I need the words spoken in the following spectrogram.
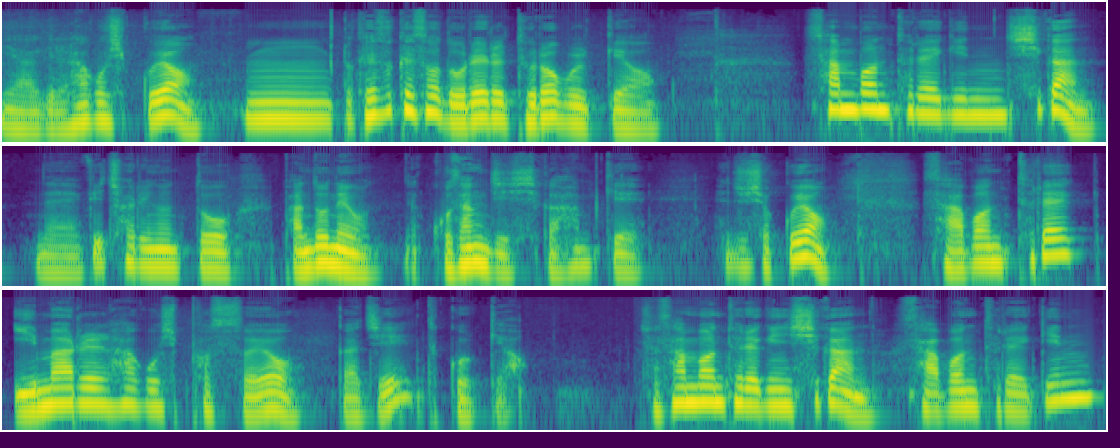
이야기를 하고 싶고요. 음, 또 계속해서 노래를 들어볼게요. 3번 트랙인 시간. 네, 피처링은 또 반도네온 네, 고상지 씨가 함께 해 주셨고요. 4번 트랙 이 말을 하고 싶었어요까지 듣고 올게요. 자, 3번 트랙인 시간, 4번 트랙인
